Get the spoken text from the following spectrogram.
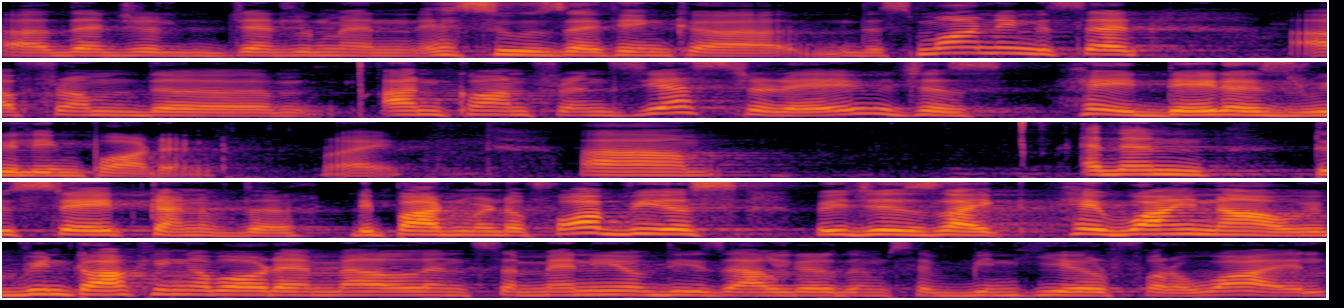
uh, the gentleman, Jesus, I think, uh, this morning, said uh, from the unconference yesterday, which is, hey, data is really important, right? Um, and then to state kind of the department of obvious, which is like, hey, why now? We've been talking about ML, and so many of these algorithms have been here for a while.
